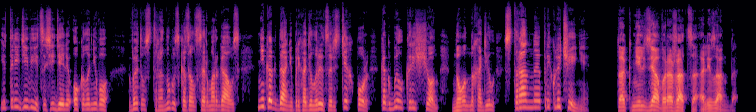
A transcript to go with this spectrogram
и три девицы сидели около него. В эту страну, — сказал сэр Маргаус, — никогда не приходил рыцарь с тех пор, как был крещен, но он находил странное приключение. Так нельзя выражаться, Ализанда.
